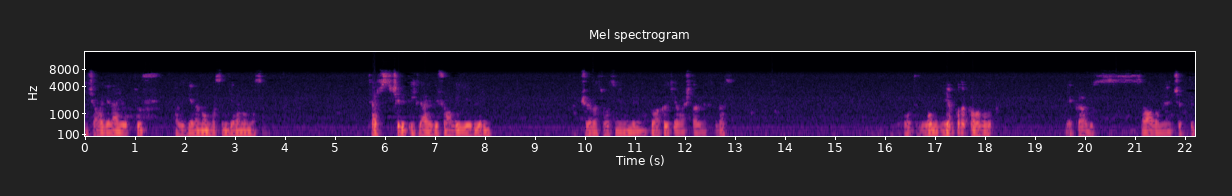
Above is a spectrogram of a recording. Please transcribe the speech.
İnşallah gelen yoktur. Hadi gelen olmasın, gelen olmasın. Ters şerit ihlali de şu anda yiyebilirim. Şöyle ben sol sinyalimi vereyim. Bu arkadaki yavaşlar belki biraz. Orta yol mu? Niye bu kadar kalabalık? Tekrar bir sağlamaya çıktık.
